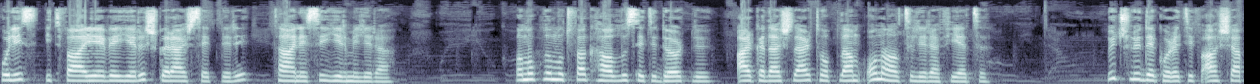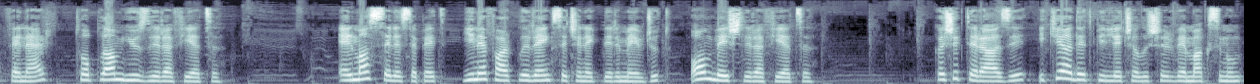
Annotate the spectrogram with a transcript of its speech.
Polis, itfaiye ve yarış garaj setleri, tanesi 20 lira. Pamuklu mutfak havlu seti dörtlü, arkadaşlar toplam 16 lira fiyatı. Üçlü dekoratif ahşap fener, toplam 100 lira fiyatı. Elmas selesepet, yine farklı renk seçenekleri mevcut, 15 lira fiyatı. Kaşık terazi, 2 adet pille çalışır ve maksimum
